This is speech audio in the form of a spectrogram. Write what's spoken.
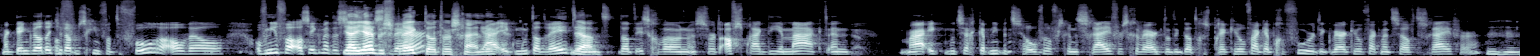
Maar ik denk wel dat je Of- dat misschien van tevoren al wel... Of in ieder geval, als ik met een Ja, jij bespreekt werk, dat waarschijnlijk. Ja, ik moet dat weten, Ja. want dat is gewoon een soort afspraak die je maakt. En, Maar ik moet zeggen, ik heb niet met zoveel verschillende schrijvers gewerkt... dat ik dat gesprek heel vaak heb gevoerd. Ik werk heel vaak met dezelfde schrijver. Mhm.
